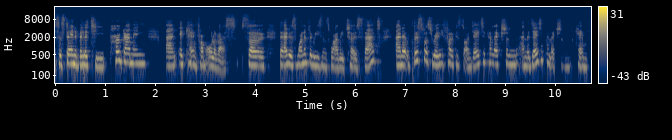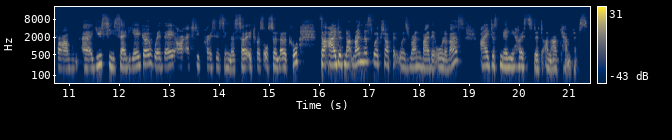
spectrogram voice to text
sustainability programming and it came from all of us. So that is one of the reasons why we chose that. And it, this was really focused on data collection, and the data collection came from uh, UC San Diego, where they are actually processing this. So it was also local. So I did not run this workshop; it was run by the all of us. I just merely hosted it on our campus.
